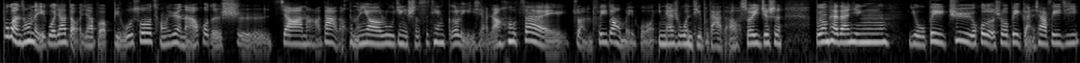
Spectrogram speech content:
不管从哪个国家倒一下，不，比如说从越南或者是加拿大的，可能要入境十四天隔离一下，然后再转飞到美国，应该是问题不大的啊。所以就是不用太担心。有被拒，或者说被赶下飞机，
